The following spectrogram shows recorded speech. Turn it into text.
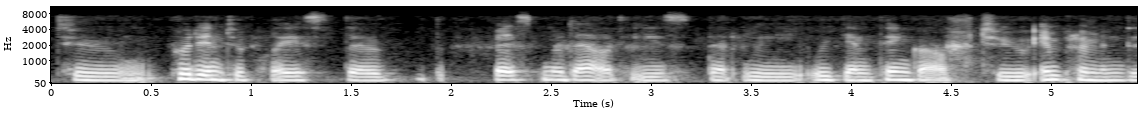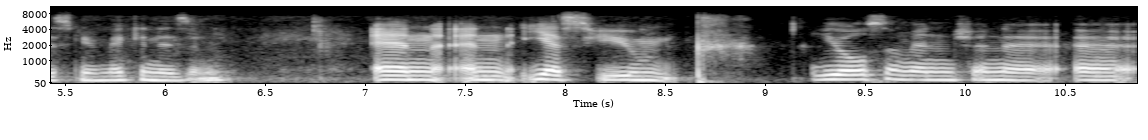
to put into place the, best modalities that we, we can think of to implement this new mechanism. And and yes, you you also mentioned a, a,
